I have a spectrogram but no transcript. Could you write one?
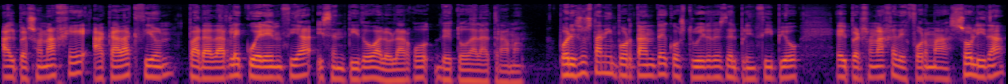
al personaje a cada acción para darle coherencia y sentido a lo largo de toda la trama. Por eso es tan importante construir desde el principio el personaje de forma sólida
